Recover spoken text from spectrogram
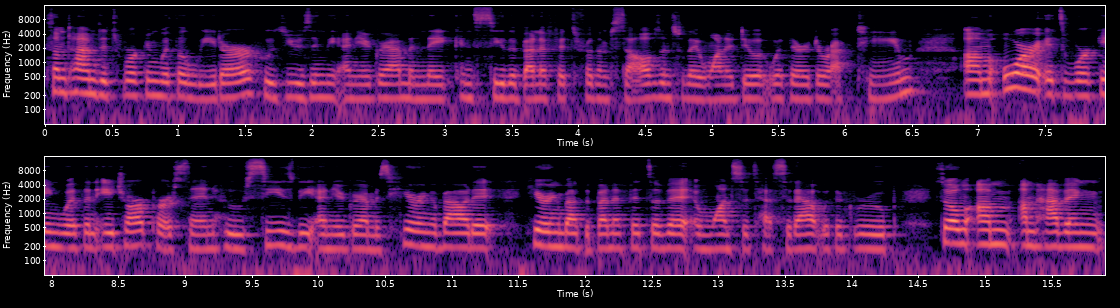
sometimes it's working with a leader who's using the enneagram and they can see the benefits for themselves, and so they want to do it with their direct team, um, or it's working with an HR person who sees the enneagram, is hearing about it, hearing about the benefits of it, and wants to test it out with a group. So I'm I'm, I'm having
